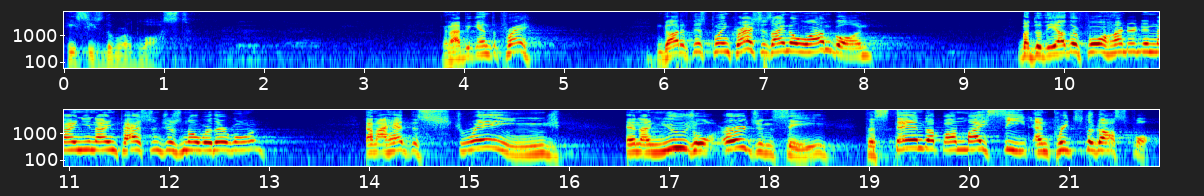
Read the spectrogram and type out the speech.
he sees the world lost. And I began to pray God, if this plane crashes, I know where I'm going. But do the other 499 passengers know where they're going? And I had this strange and unusual urgency to stand up on my seat and preach the gospel.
